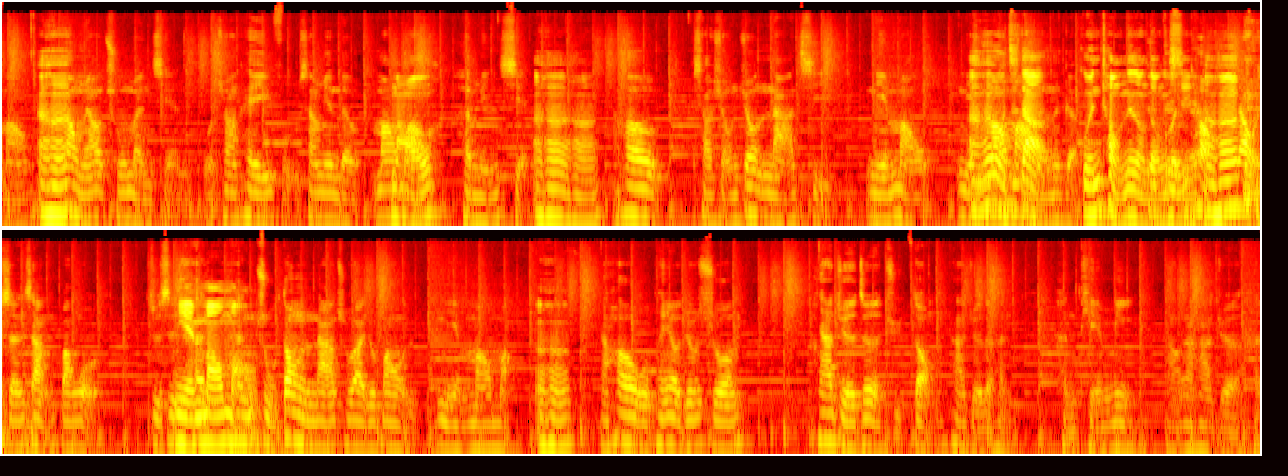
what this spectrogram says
猫，那、uh. 我们要出门前，我穿黑衣服，上面的猫毛很明显，uh. 然后小熊就拿起粘毛。嗯哼，毛毛我知道那个滚筒那种东西，滚筒在我身上帮我就是粘猫毛，很主动的拿出来就帮我粘猫毛。嗯哼。然后我朋友就说，他觉得这个举动，他觉得很很甜蜜，然后让他觉得很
